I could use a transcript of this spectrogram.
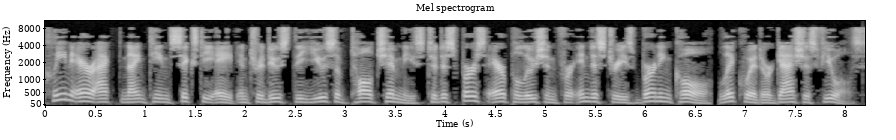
Clean Air Act 1968 introduced the use of tall chimneys to disperse air pollution for industries burning coal, liquid or gaseous fuels.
